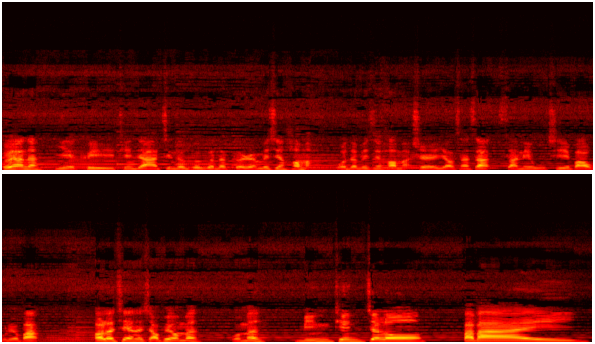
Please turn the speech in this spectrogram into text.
同样呢，你也可以添加金德哥哥的个人微信号码，我的微信号码是幺三三三零五七八五六八。好了，亲爱的小朋友们，我们明天见喽，拜拜。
